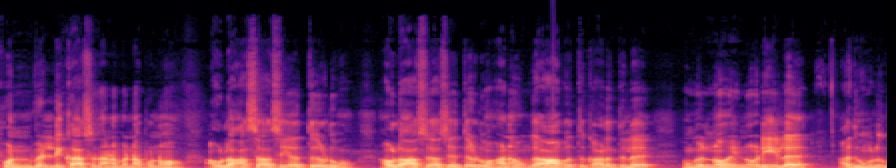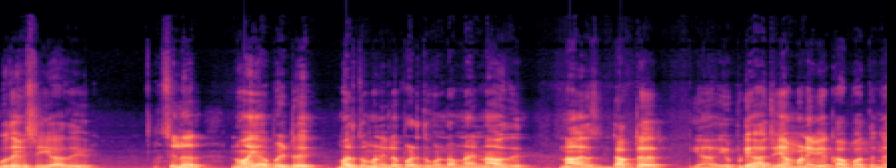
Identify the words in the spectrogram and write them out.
பொன் வெள்ளி காசு தான் நம்ம என்ன பண்ணுவோம்? அவ்வளோ ஆசை ஆசையாக தேடுவோம். அவ்வளோ ஆசை ஆசையாக தேடுவோம். ஆனால் உங்கள் ஆபத்து காலத்தில் உங்கள் நோய் நொடியில் அது உங்களுக்கு உதவி செய்யாது. சிலர் நோயாக போயிட்டு மருத்துவமனையில் படுத்து கொண்டோம்னா என்ன ஆகுது? நான் டாக்டர் எப்படியாச்சும் என் மனைவியை காப்பாற்றுங்க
